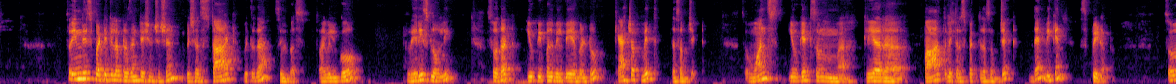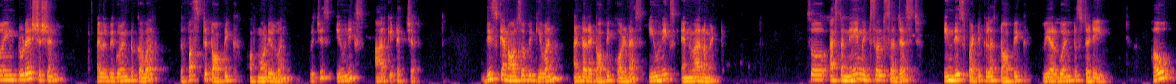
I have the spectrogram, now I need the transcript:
So in this particular presentation session, we shall start with the syllabus. So I will go very slowly so that you people will be able to catch up with the subject. So once you get some uh, clear uh, path with respect to the subject, then we can speed up. So in today's session, I will be going to cover the first topic of module one, which is Unix architecture. This can also be given under a topic called as Unix environment. So as the name itself suggests, in this particular topic, we are going to study how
